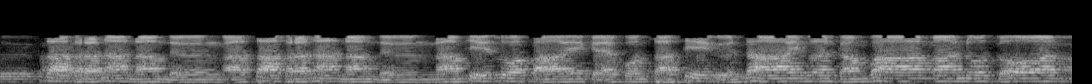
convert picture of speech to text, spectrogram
คือสาธารณนามหนึ่งอาสาธารณนามหนึ่งนามที่ตัวไป แก่คนสัตว์ที่อื่นได้เหมือนคำว่ามนุษย์ม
